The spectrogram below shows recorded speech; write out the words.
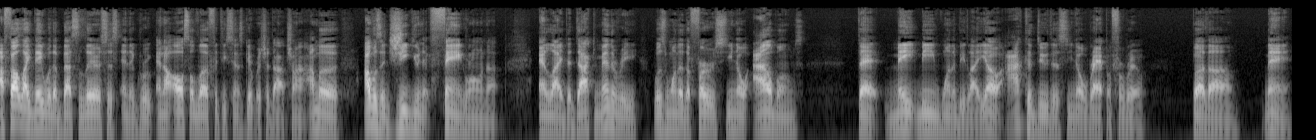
i felt like they were the best lyricists in the group and i also love 50 cent's get rich or die trying i'm a i was a g unit fan growing up and like the documentary was one of the first you know albums that made me want to be like, yo, I could do this, you know, rapping for real. But um, man,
